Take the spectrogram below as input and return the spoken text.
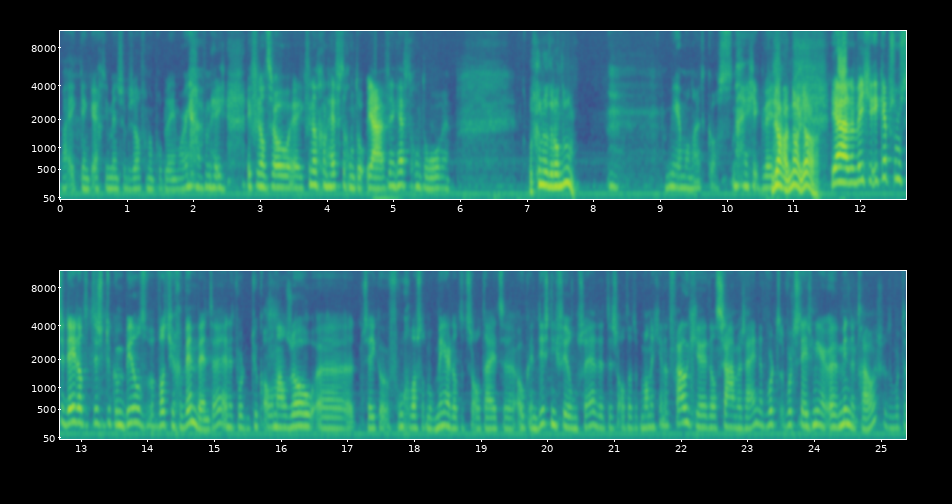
Maar ik denk echt, die mensen hebben zelf van een probleem hoor. Ja, nee. Ik vind dat zo, eh, ik vind dat gewoon heftig om te, ja, vind ik heftig om te horen. Wat kunnen we eraan doen? Meer man uit de kast. Nee, ik weet Ja, niet. nou ja. Ja, dan weet je, ik heb soms het idee dat het is natuurlijk een beeld wat je gewend bent. Hè? En het wordt natuurlijk allemaal zo, eh, zeker vroeger was dat nog meer, dat het is altijd, eh, ook in Disney-films, hè, dat is altijd het mannetje en het vrouwtje dat samen zijn. Het wordt, wordt steeds meer, eh, minder trouwens. Het wordt,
